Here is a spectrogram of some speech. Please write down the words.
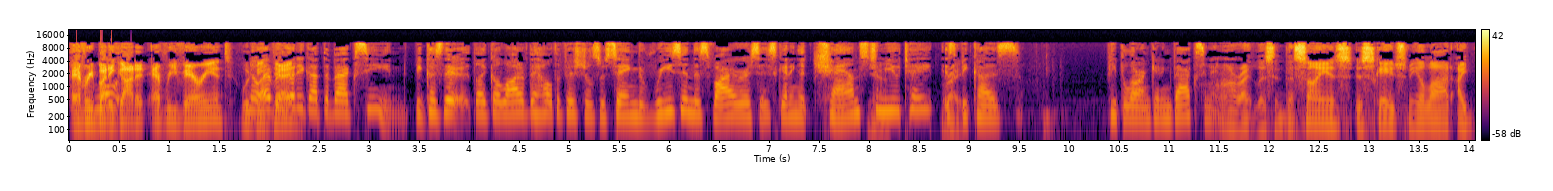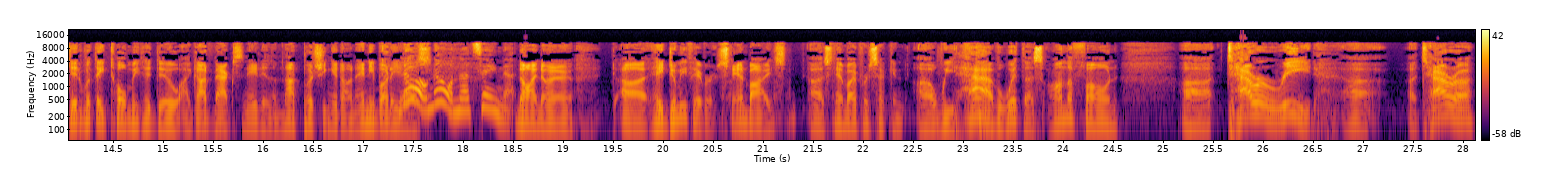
Everybody Well- got it. Every variant would no, be everybody dead. got the vaccine because they're like a lot of the health officials are saying the reason this virus is getting a chance to mutate is Right. because people aren't getting vaccinated. All right, listen, the science escapes me a lot. I did what they told me to do. I got vaccinated. I'm not pushing it on anybody no, else. no, no, I'm not saying that. No, I know. No, no. Uh, hey, do me a favor. Stand by. Uh, stand by for a second. Uh, we have with us on the phone uh, Tara Reade. Uh, uh, Tara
